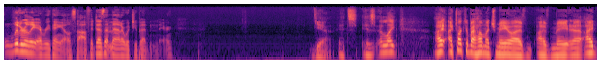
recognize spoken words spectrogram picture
literally everything else off. It doesn't matter what you put in there. Yeah, it's is uh, like I, I talked about how much mayo I've I've made. Uh, I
